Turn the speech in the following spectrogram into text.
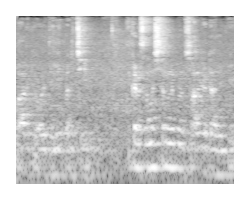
వారికి వారికి తెలియపరిచి ఇక్కడ సమస్యలను కొంచెం సాల్వ్ చేయడానికి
